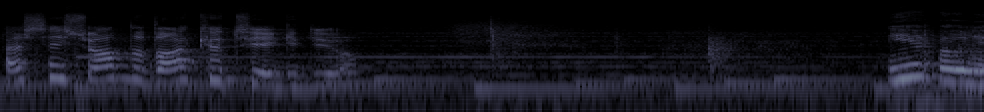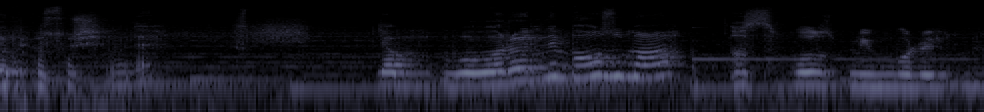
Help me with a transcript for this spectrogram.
Her şey şu anda daha kötüye gidiyor. Niye böyle yapıyorsun şimdi? Ya moralini bozma. Nasıl bozmayayım moralimi?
